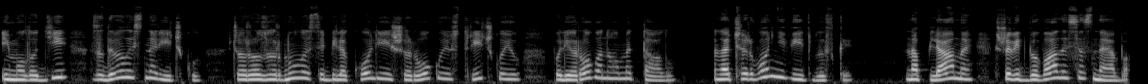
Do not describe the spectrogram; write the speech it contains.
і молоді задивились на річку, що розгорнулася біля колії широкою стрічкою полірованого металу, на червоні відблиски, на плями, що відбивалися з неба,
